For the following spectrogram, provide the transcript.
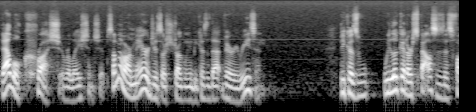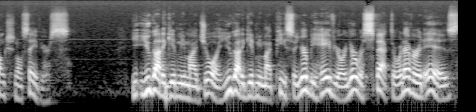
That will crush a relationship. Some of our marriages are struggling because of that very reason. Because we look at our spouses as functional saviors. You, got to give me my joy. You got to give me my peace. So your behavior or your respect or whatever it is,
